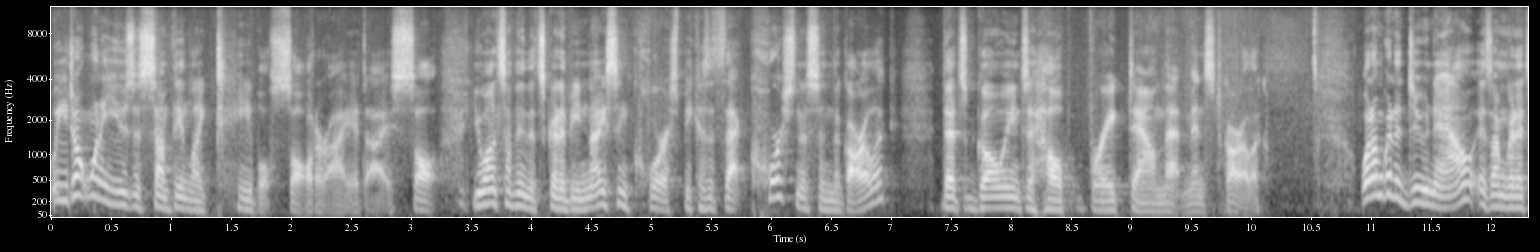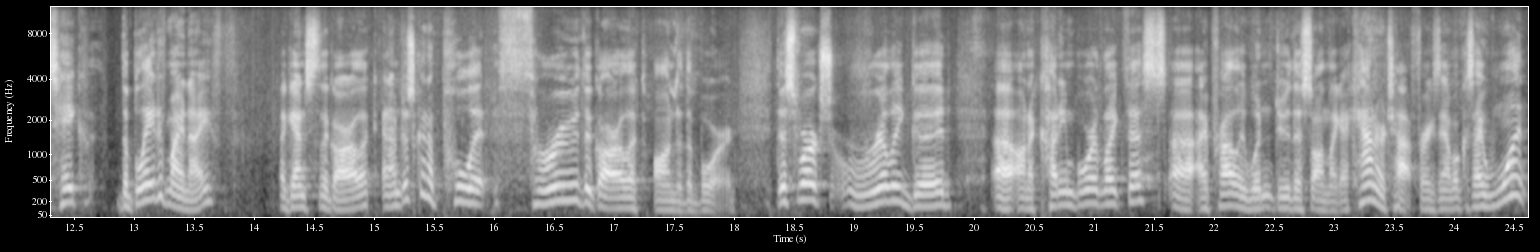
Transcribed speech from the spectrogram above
What you don't want to use is something like table salt or iodized salt. You want something that's going to be nice and coarse because it's that coarseness in the garlic that's going to help break down that minced garlic. What I'm going to do now is I'm going to take the blade of my knife against the garlic, and I'm just gonna pull it through the garlic onto the board. This works really good uh, on a cutting board like this. Uh, I probably wouldn't do this on like a countertop, for example, because I want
